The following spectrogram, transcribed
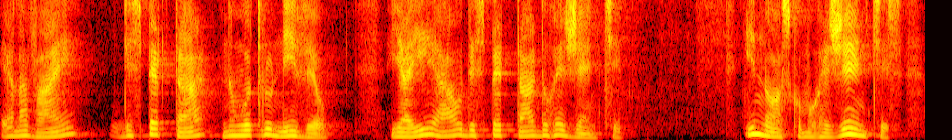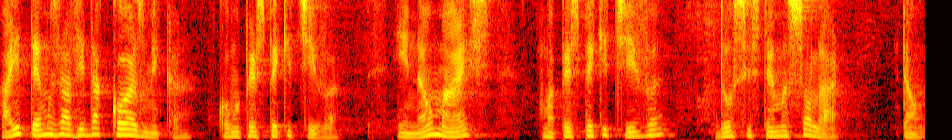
ela vai despertar num outro nível. E aí há o despertar do regente. E nós, como regentes, aí temos a vida cósmica como perspectiva, e não mais uma perspectiva do sistema solar. Então,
